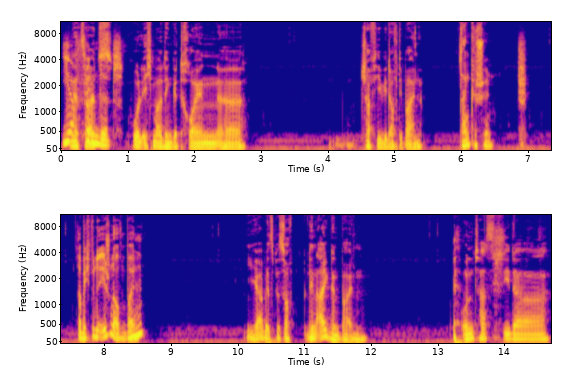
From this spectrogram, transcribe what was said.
In Ihr der findet Zeit hole ich mal den getreuen äh, Chaffee wieder auf die Beine. Dankeschön. Aber ich bin da eh schon auf dem Bein. Mhm. Ja, aber jetzt bist du auf den eigenen Beinen. Und hast wieder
